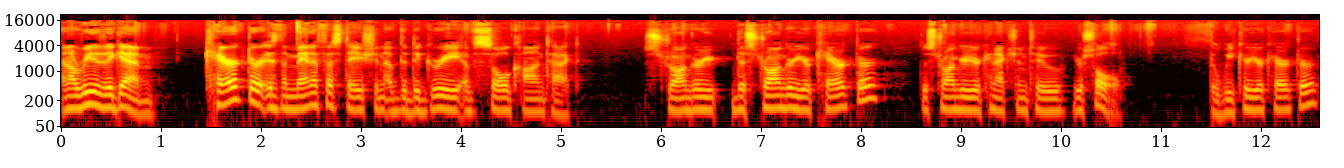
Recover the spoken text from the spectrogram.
And I'll read it again. Character is the manifestation of the degree of soul contact. Stronger the stronger your character, the stronger your connection to your soul. The weaker your character,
